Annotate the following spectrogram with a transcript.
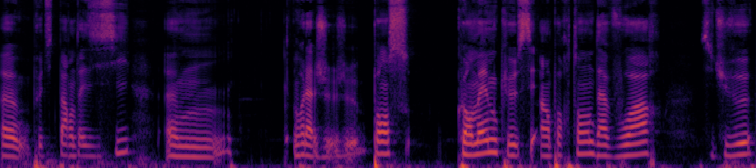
petite parenthèse ici. voilà, je pense quand même que c'est important d'avoir, si tu veux,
